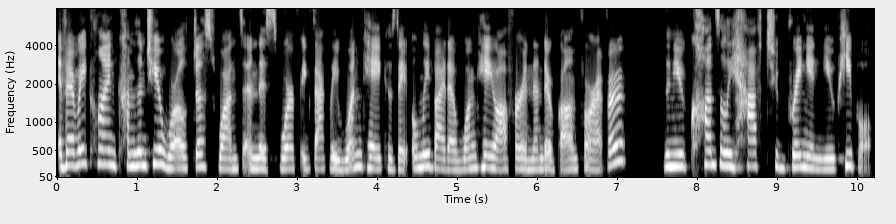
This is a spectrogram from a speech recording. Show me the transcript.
If every client comes into your world just once and is worth exactly 1K because they only buy the 1K offer and then they're gone forever, then you constantly have to bring in new people.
